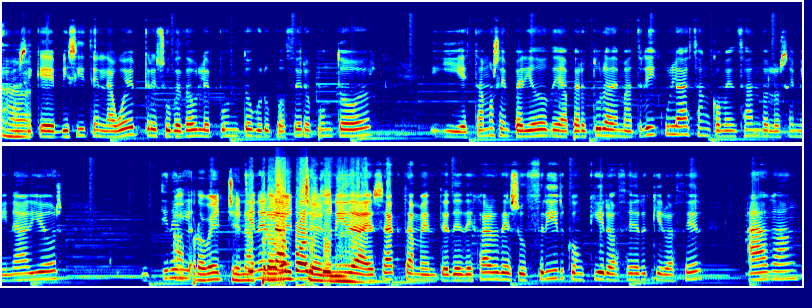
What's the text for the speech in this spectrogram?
Ah. Así que visiten la web www.grupocero.org y estamos en periodo de apertura de matrícula, están comenzando los seminarios. Tienen, la- Aprovechen, tienen la oportunidad exactamente de dejar de sufrir con quiero hacer, quiero hacer, hagan,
